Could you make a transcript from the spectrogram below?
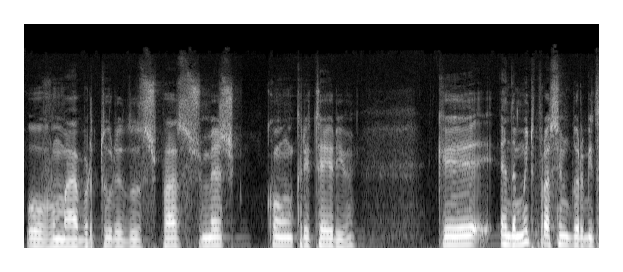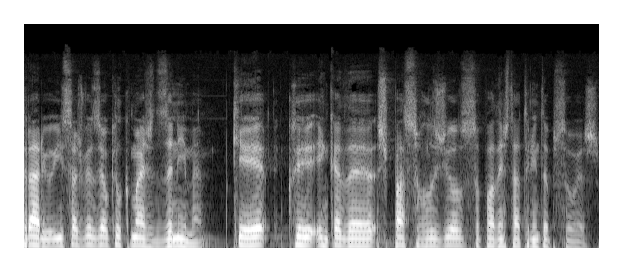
houve uma abertura dos espaços, mas com um critério que anda muito próximo do arbitrário, e isso às vezes é aquilo que mais desanima, que é que em cada espaço religioso só podem estar 30 pessoas.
